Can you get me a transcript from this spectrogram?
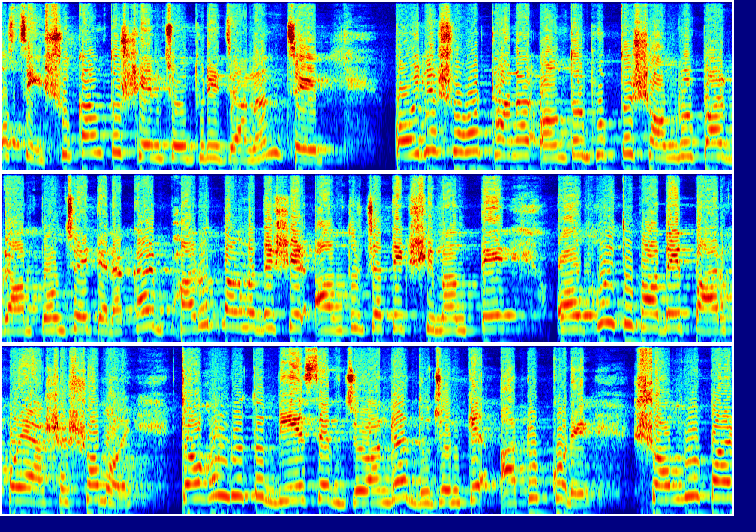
ওসি সুকান্ত সেন চৌধুরী জানান যে কৈলাসহর থানার অন্তর্ভুক্ত সমরূপার গ্রাম পঞ্চায়েত এলাকার ভারত বাংলাদেশের আন্তর্জাতিক সীমান্তে অবৈধভাবে পার হয়ে আসার সময় টহলরত বিএসএফ জওয়ানরা দুজনকে আটক করে সমরূপার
